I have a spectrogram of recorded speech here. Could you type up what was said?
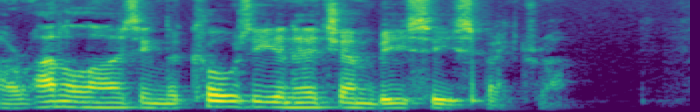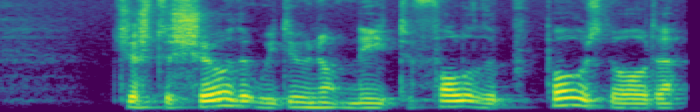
are analysing the COSY and HMBC spectra. Just to show that we do not need to follow the proposed order,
